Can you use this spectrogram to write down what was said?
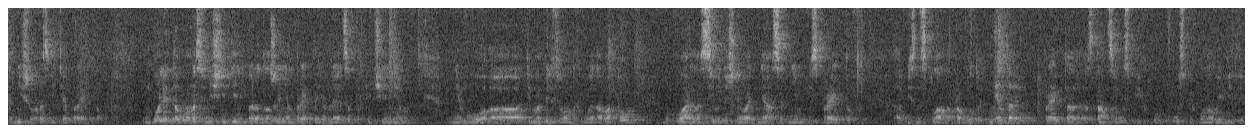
дальнейшего развития проекта. Более того, на сегодняшний день продолжением проекта является подключением в него э, демобилизованных воинов АТО. Буквально с сегодняшнего дня с одним из проектов э, бизнес-планов работают менторы проекта э, станции «Успех», «Успех» у Новый Видлик.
